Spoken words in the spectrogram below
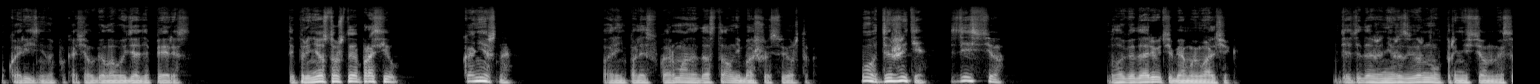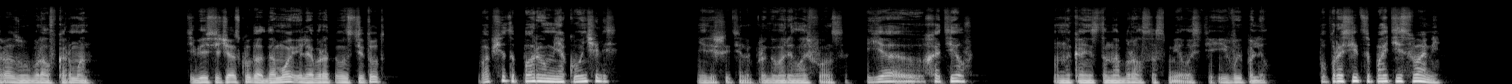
Укоризненно покачал головой дядя Перес. Ты принес то, что я просил? Конечно. Парень полез в карман и достал небольшой сверток. «Вот, держите, здесь все». «Благодарю тебя, мой мальчик». Дядя даже не развернул принесенное, сразу убрал в карман. «Тебе сейчас куда, домой или обратно в институт?» «Вообще-то пары у меня кончились», — нерешительно проговорил Альфонсо. «Я хотел...» Он наконец-то набрался смелости и выпалил. «Попроситься пойти с вами».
